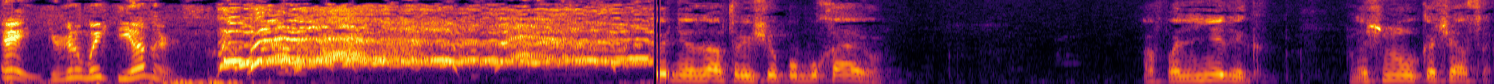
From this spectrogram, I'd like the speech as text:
Hey, you're gonna wake the others. Сегодня-завтра еще побухаю, а в понедельник начну качаться.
